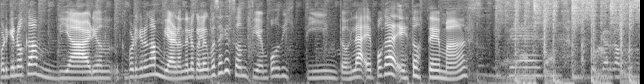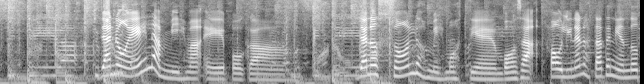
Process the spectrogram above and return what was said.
¿Por qué no cambiaron? ¿Por qué no cambiaron de? Lo que pasa es que son tiempos distintos. La época de estos temas ya no es la misma época. Ya no son los mismos tiempos. O sea, Paulina no está teniendo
